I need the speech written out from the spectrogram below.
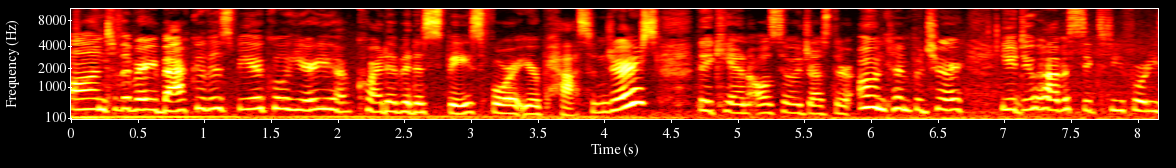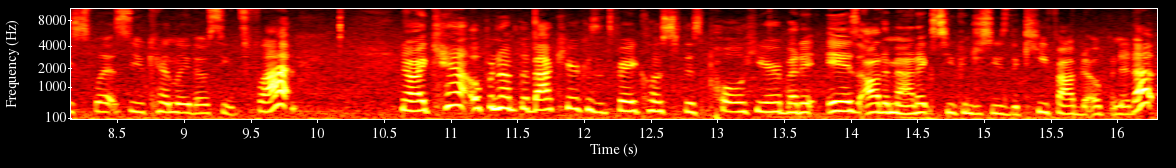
On to the very back of this vehicle here, you have quite a bit of space for your passengers. They can also adjust their own temperature. You do have a 60-40 split, so you can lay those seats flat. Now I can't open up the back here because it's very close to this pole here, but it is automatic, so you can just use the key fob to open it up.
